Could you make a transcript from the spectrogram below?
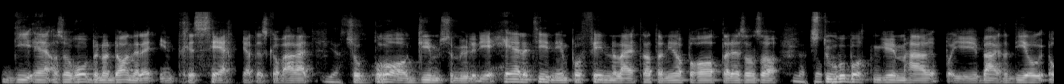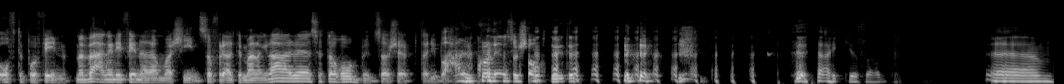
de er, altså Robin og Daniel er interessert i at det skal være et Yes. så bra gym som mulig. De er hele tiden inne på Finn og leter etter nye apparater. Det er sånn som så Storebotn gym her på, i Bergen, de er ofte på Finn. Men hver gang de finner en maskin, så får de alltid melding Nei, det er Robin som har kjøpt det. De bare «Hæ, Hvordan er det så kjapt ute? ja, ikke sant. Ehm,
